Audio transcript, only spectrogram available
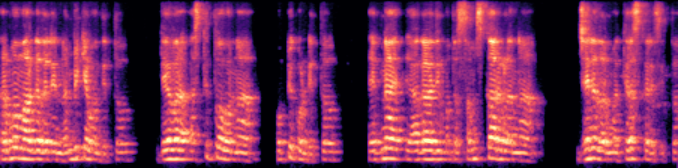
ಕರ್ಮ ಮಾರ್ಗದಲ್ಲಿ ನಂಬಿಕೆ ಹೊಂದಿತ್ತು, ದೇವರ ಅಸ್ತಿತ್ವವನ್ನ ಒಪ್ಪಿಕೊಂಡಿತ್ತು, ಯಜ್ಞ, ಯಾಗಾದಿ ಮತ್ತು ಸಂಸ್ಕಾರಗಳನ್ನ ಜೈನ ಧರ್ಮ ತಿರಸ್ಕರಿಸಿತ್ತು.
